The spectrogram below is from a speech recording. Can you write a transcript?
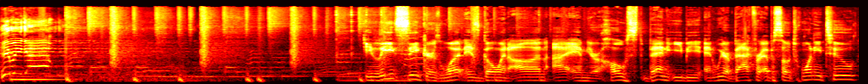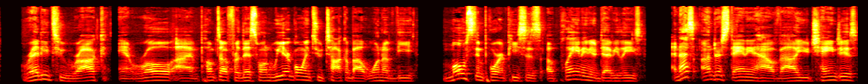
Here we go. Elite Seekers, what is going on? I am your host, Ben Eby, and we are back for episode 22, ready to rock and roll. I am pumped up for this one. We are going to talk about one of the most important pieces of playing in your Devy leagues, and that's understanding how value changes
